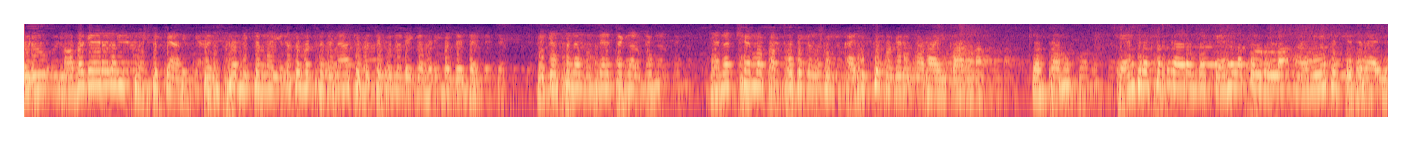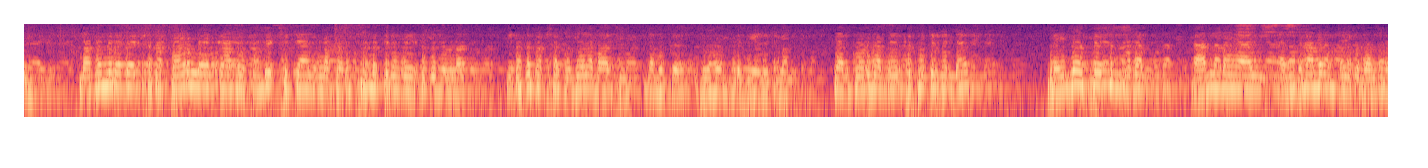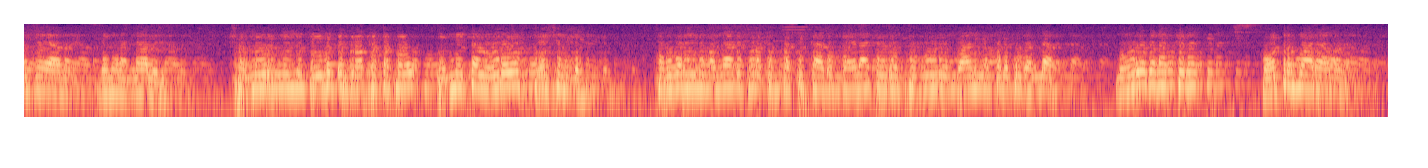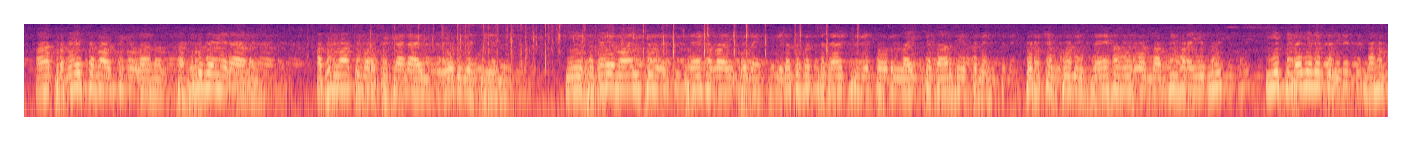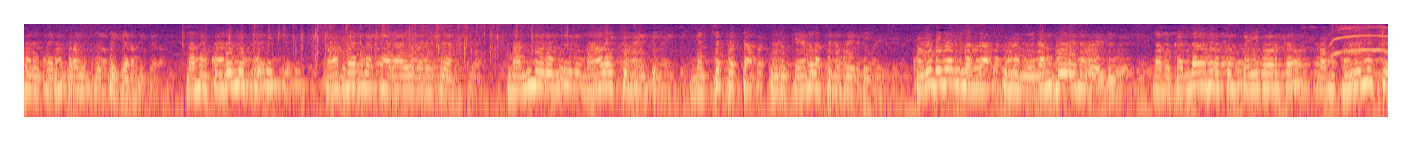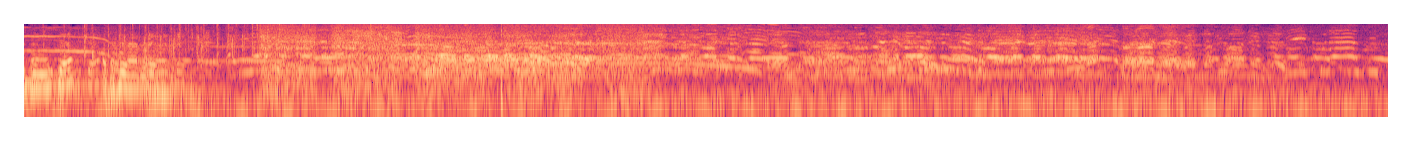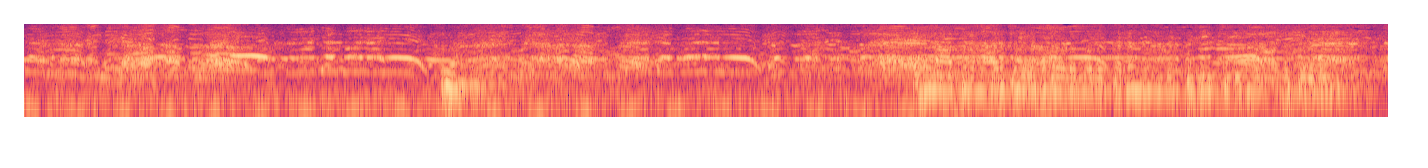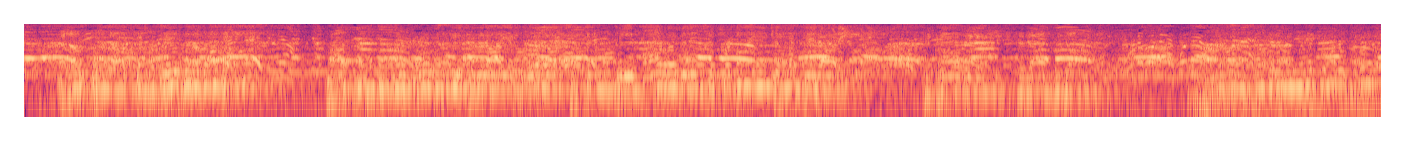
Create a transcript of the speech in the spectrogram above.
ഒരു നവകേരളം സൃഷ്ടിക്കാൻ പരിശ്രമിക്കുന്ന ഇടതുപക്ഷ ജനാധിപത്യ മുന്നണി ഗവൺമെന്റിന്റെ വികസന മുന്നേറ്റങ്ങൾക്കും ജനക്ഷേമ പദ്ധതികൾക്കും കരുത്തു പകരുന്നതായി മാറണം. ഒപ്പം കേന്ദ്ര സർക്കാരിന്റെ കേരളത്തോടുള്ള അനീതിക്കെതിരായും മതനിരപേക്ഷത പോർലേൽക്കാതെ സംരക്ഷിക്കാനുള്ള പരിശ്രമത്തിനു വേണ്ടിയുമുള്ള ഇടതുപക്ഷ വിജയമാക്കി നമുക്ക് രൂപപ്പെടുത്തിയെടുക്കണം. ഞാൻ കൂടുതൽ ദീർഘിപ്പിക്കുന്നില്ല. റെയിൽവേ സ്റ്റേഷൻ മുതൽ കാൽനടയായി അനുധാപനം ചെയ്ത് വന്നിരിക്കുകയാണ് നിങ്ങൾ എല്ലാവരും ഷൊർണൂരിൽ നിന്ന് തീവണ്ടി പുറപ്പെട്ടപ്പോൾ പിന്നിട്ട ഓരോ സ്റ്റേഷനിലും ചെറുകരയിലും അങ്ങാടിപ്പുറത്തും പട്ടിക്കാടും മേലാറ്റൂരും തുമ്പൂരും വാണിയമ്പലത്തുമെല്ലാം നൂറുകണക്കിന് വോട്ടർമാരാണ്. ആ പ്രദേശവാസികളാണ് സഹൃദയരാണ് അഭിവാദ്യമർപ്പിക്കാനായി ഓടിയെത്തിയത് ഈ ഹൃദയവായ്പ സ്നേഹവായ്പിന് ഇടതുപക്ഷ രാഷ്ട്രീയത്തോടുള്ള ഐക്യദാർഢ്യത്തിന് ഒരിക്കൽ കൂടി സ്നേഹപൂർവം നന്ദി പറയുന്നു. ഈ തിരഞ്ഞെടുപ്പിൽ നമുക്കൊരു ചരിത്രം സൃഷ്ടിക്കണം. നമുക്ക് ഒരുമിച്ച് സാധാരണക്കാരായ മനുഷ്യർ നല്ലൊരു നാളേക്ക് വേണ്ടി മെച്ചപ്പെട്ട ഒരു കേരളത്തിന് വേണ്ടി കൂടുതൽ നല്ല ഒരു നിലമ്പൂരിന് വേണ്ടി നമുക്ക് എല്ലാവർക്കും കൈകോർക്കാം. നമുക്ക് ഒരുമിച്ച് ജയിക്കാം. അഭിവാദനങ്ങൾ. എല്ലാത്തരം ദൗർജന്യങ്ങളോടും ഒരു കടന്നും വിട്ടുവീഴ്ചയില്ലാതെ പൊരുതുന്ന കലർപ്പില്ലാത്ത മതേതരവാദം. ഫാസിസത്തിന്റെ ഭൂമികൾക്കെതിരായ പോരാട്ടത്തിന് മുമ്പിൽ മാറ വിളിച്ച് പടനയിക്കുന്ന പേരാണ് സിഖാവിയും സിരാജിക നഗരം നിലയ്ക്കുമറിച്ചുകൊണ്ട്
